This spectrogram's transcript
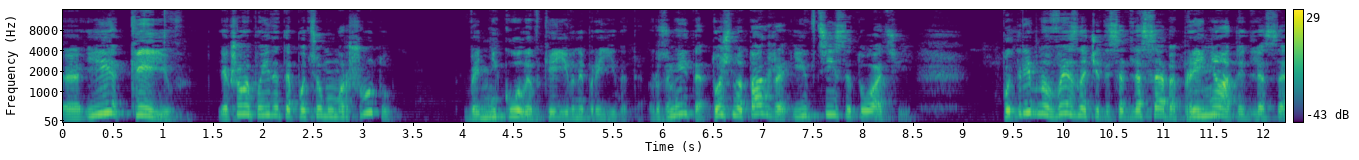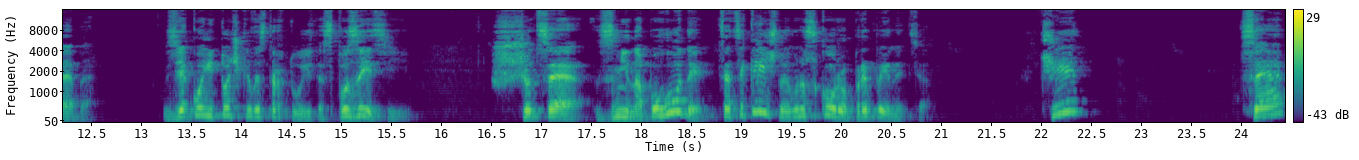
е, І Київ. Якщо ви поїдете по цьому маршруту, ви ніколи в Київ не приїдете. Розумієте? Точно так же і в цій ситуації. Потрібно визначитися для себе, прийняти для себе, з якої точки ви стартуєте, з позиції, що це зміна погоди, це циклічно і воно скоро припиниться. Чи це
